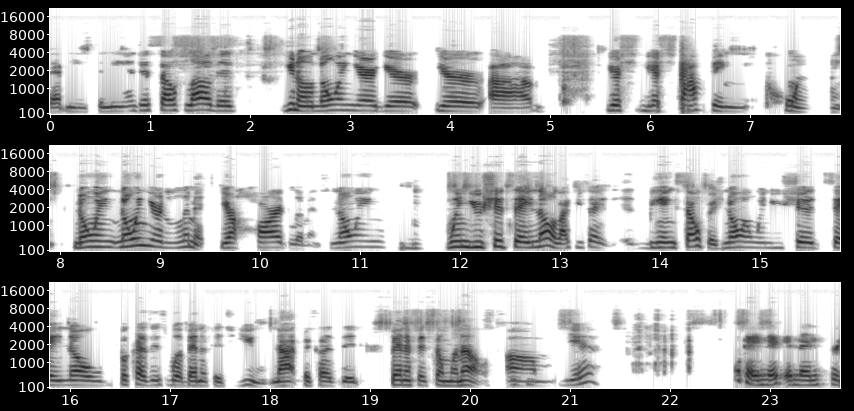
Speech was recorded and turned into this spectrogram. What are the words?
that means to me, and just self love is, you know, knowing your your your um your your stopping point knowing knowing your limits your hard limits knowing when you should say no like you say being selfish knowing when you should say no because it's what benefits you not because it benefits someone else. Um yeah. Okay, Nick, and then for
